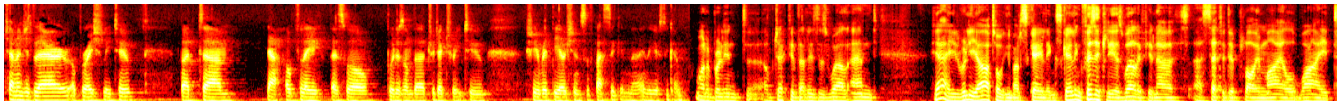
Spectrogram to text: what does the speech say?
challenges there operationally too. But um, yeah, hopefully this will put us on the trajectory to actually rid the oceans of plastic in, uh, in the years to come. What a brilliant uh, objective that is as well. And Yeah, you really are talking about scaling, scaling physically as well. If you're now uh, set to deploy mile wide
